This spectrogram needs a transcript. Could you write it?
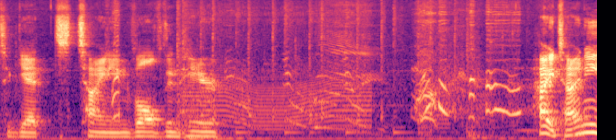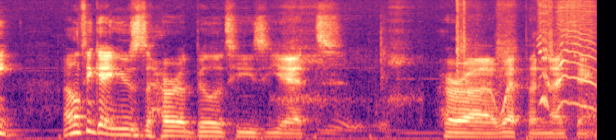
to get Tiny involved in here. Hi, Tiny. I don't think I used her abilities yet. Her uh, weapon, I think.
